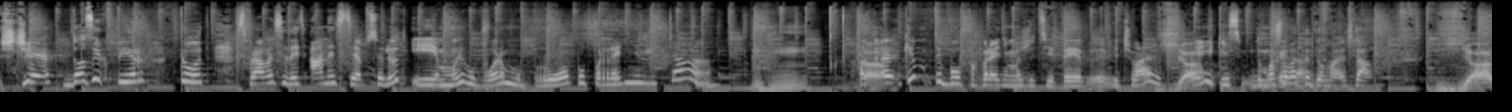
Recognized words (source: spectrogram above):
ще до сих пір тут справа сидить Анесті Абсолют, і ми говоримо про попереднє життя. Мгм. От А. е, ким ти був в попередньому житті? Ти е, відчуваєш? Я? Є якісь думки? Можливо, да? ти думаєш, да. Я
